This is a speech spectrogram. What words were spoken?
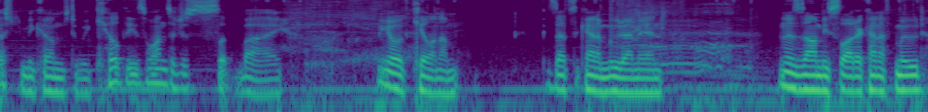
Question becomes, do we kill these ones or just slip by? We go with killing them. Because that's the kind of mood I'm in. In a zombie slaughter kind of mood.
